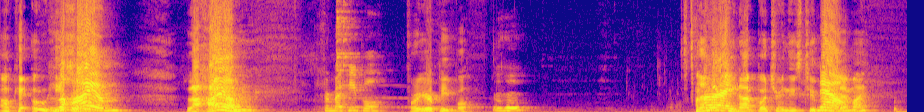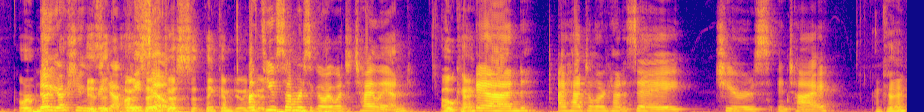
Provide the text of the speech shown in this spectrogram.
Okay. Oh, Hebrew. L'chaim L'chaim for my people. for your people. Mm-hmm. I'm All actually right. not butchering these too Now- bad, am I? Or No, you're actually doing a is great it? job. I Okay, so just to think I'm doing a good. few summers ago, I went to Thailand okay. and I had to learn how to say cheers in Thai. Okay.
